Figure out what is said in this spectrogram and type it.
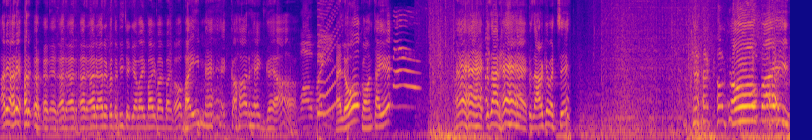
अरे अरे अरे अरे अरे अरे अरे अरे अरे अरे मैं तो नीचे गया भाई भाई भाई भाई ओ भाई मैं कहाँ रह गया वाओ भाई हेलो कौन था ये है है है कुजार है है है के बच्चे ओ भाई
